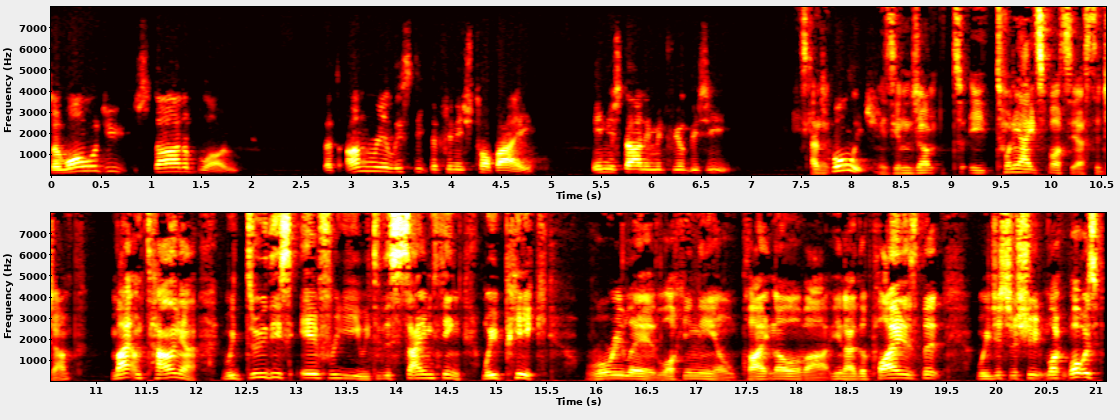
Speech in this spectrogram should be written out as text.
So why would you start a bloke that's unrealistic to finish top eight in your starting midfield this year? He's That's gonna, foolish. he's jump to, he, 28 spots. He has to jump, mate. I'm telling you, we do this every year. We do the same thing. We pick Rory Laird, Lachie Neale, Clayton Oliver. You know the players that we just assume. Like what was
